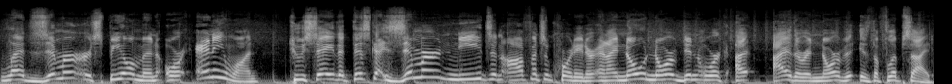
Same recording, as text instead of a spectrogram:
led Zimmer or Spielman or anyone to say that this guy Zimmer needs an offensive coordinator? And I know Norv didn't work uh, either, and Norv is the flip side.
